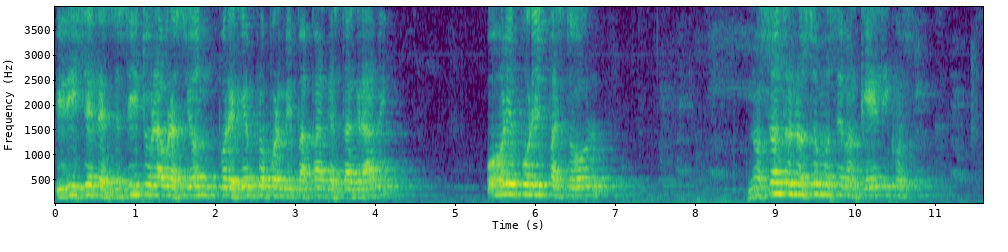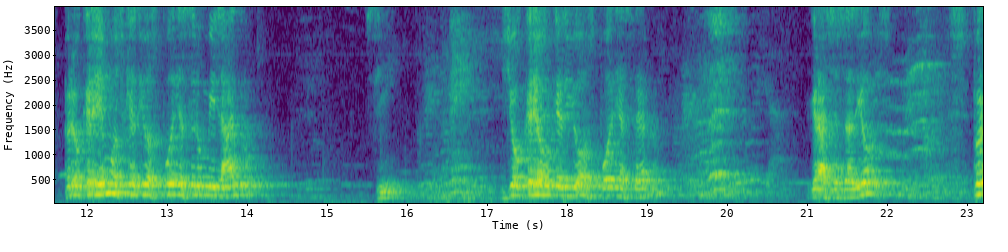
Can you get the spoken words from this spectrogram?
y dicen, necesito la oración, por ejemplo, por mi papá que está grave, ore por el pastor. Nosotros no somos evangélicos, pero creemos que Dios puede hacer un milagro. Sí. Yo creo que Dios puede hacerlo. Gracias a Dios. Por,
